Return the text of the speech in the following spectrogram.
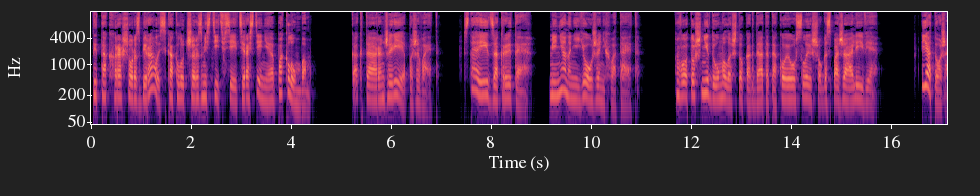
Ты так хорошо разбиралась, как лучше разместить все эти растения по клумбам. Как-то оранжерея поживает. Стоит закрытая. Меня на нее уже не хватает. Вот уж не думала, что когда-то такое услышу, госпожа Оливия. Я тоже.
